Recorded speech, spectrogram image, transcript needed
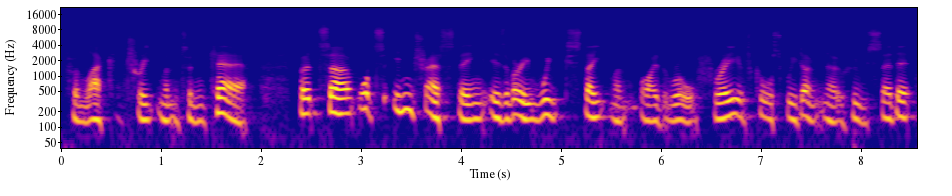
from lack of treatment and care. But uh, what's interesting is a very weak statement by the Royal Free. Of course, we don't know who said it.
